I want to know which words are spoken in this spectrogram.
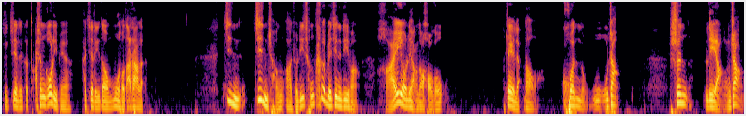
就建这个大深沟里边，还建了一道木头大栅栏。进进城啊，就离城特别近的地方，还有两道壕沟。这两道啊，宽五丈，深两丈。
